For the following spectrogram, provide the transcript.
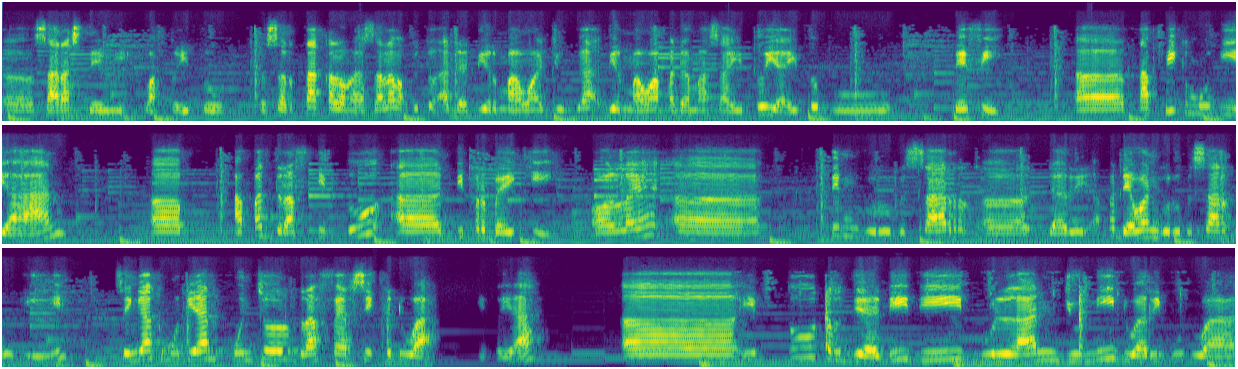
uh, Saras Dewi waktu itu. Beserta kalau nggak salah waktu itu ada Dirmawa juga Dirmawa pada masa itu yaitu Bu Devi. Uh, tapi kemudian uh, apa draft itu uh, diperbaiki oleh uh, tim guru besar uh, dari apa Dewan Guru Besar UI sehingga kemudian muncul draft versi kedua gitu ya uh, itu terjadi di bulan Juni 2021.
